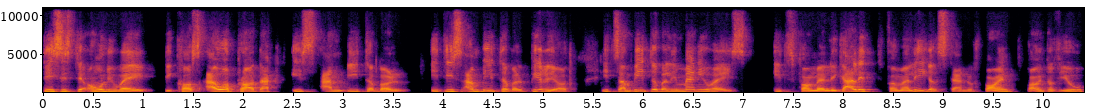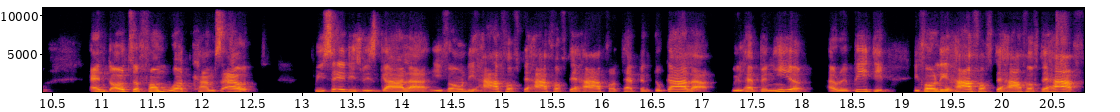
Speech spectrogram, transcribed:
This is the only way because our product is unbeatable. It is unbeatable, period. It's unbeatable in many ways it's from a legality, from a legal standpoint point of view, and also from what comes out. We say this with Gala. If only half of the half of the half what happened to Gala will happen here. I repeat it. If only half of the half of the half,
